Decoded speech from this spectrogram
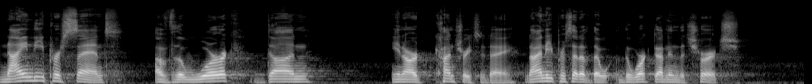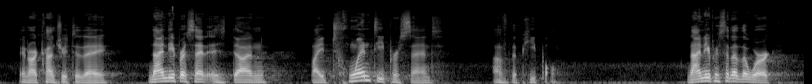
90% of the work done in our country today, 90% of the, the work done in the church in our country today, 90% is done by 20% of the people. 90% of the work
